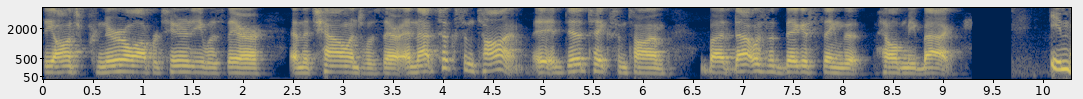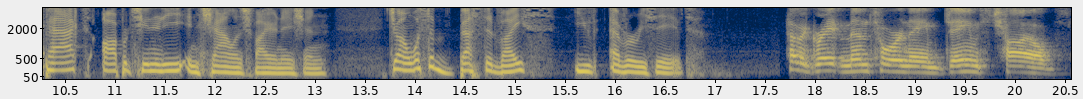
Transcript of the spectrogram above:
the entrepreneurial opportunity was there, and the challenge was there. And that took some time. It, did take some time, but that was the biggest thing that held me back. Impact, opportunity, and challenge, Fire Nation. John, what's the best advice you've ever received? Have a great mentor named James Childs.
